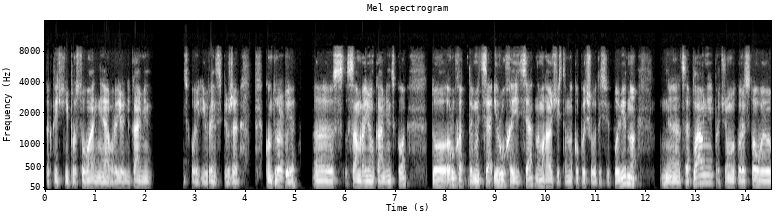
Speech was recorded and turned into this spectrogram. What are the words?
тактичні просування в районі Кам'янського і, в принципі, вже контролює е, сам район Кам'янського, то рухатиметься і рухається, намагаючись там накопичуватись відповідно. Е, Це плавні, причому використовує,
